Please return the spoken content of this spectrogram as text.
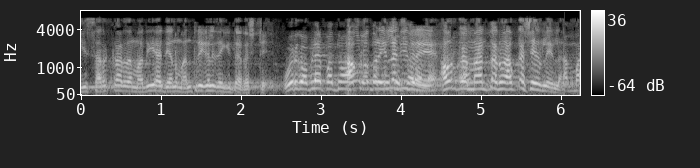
ಈ ಸರ್ಕಾರದ ಮರ್ಯಾದೆಯನ್ನು ಮಂತ್ರಿಗಳೇ ತೆಗಿತಾರೆ ಅಷ್ಟೇ. ಊರಿಗೊಬ್ಳೆ ಪದ್ಮಾವತಿ ಇಲ್ಲದಿದ್ರೆ ಅವ್ರಿಗೆ ಮಾತಾಡುವ ಅವಕಾಶ ಇರಲಿಲ್ಲ. ನಮ್ಮ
